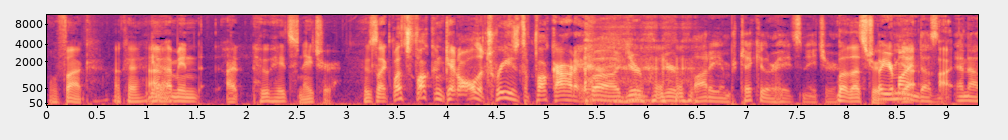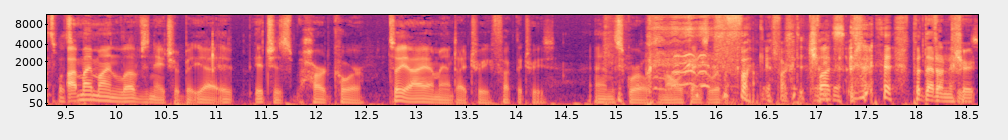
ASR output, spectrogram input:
Well, fuck. Okay. I, Yeah. I mean, I, who hates nature? Who's like, let's fucking get all the trees the fuck out of here? Well, your your body in particular hates nature. Well, that's true. But your mind Yeah, doesn't, I- and that's what's I, my mind loves nature, but yeah, it itches hardcore. So yeah, I am anti-tree. Fuck the trees and the squirrels and all the things that live. Fuck, fuck the trees. Put that on a shirt.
